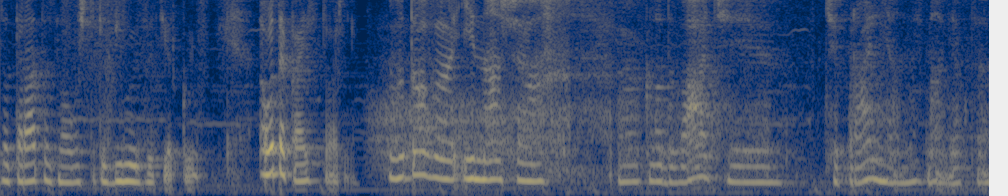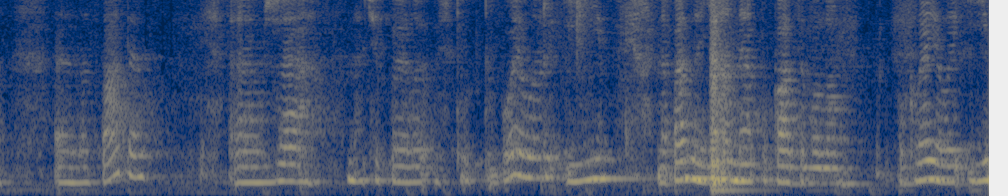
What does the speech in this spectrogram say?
затирати знову ж таки білою затіркою. Отака історія. Готова і наша е, кладова чи, чи пральня, не знаю, як це е, назвати. Е, Вже начепили ось тут бойлер, і напевно я не показувала, поклеїли і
